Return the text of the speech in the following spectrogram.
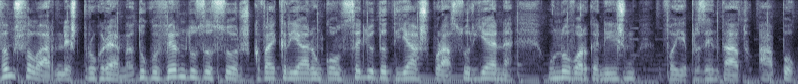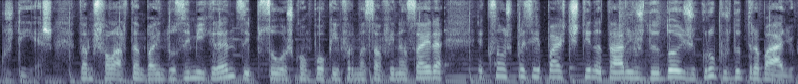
Vamos falar neste programa do Governo dos Açores, que vai criar um Conselho da Diáspora Açoriana. O novo organismo foi apresentado há poucos dias. Vamos falar também dos imigrantes e pessoas com pouca informação financeira, que são os principais destinatários de dois grupos de trabalho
